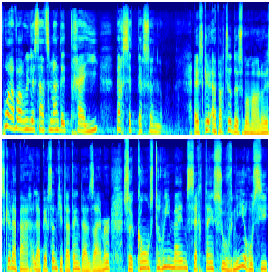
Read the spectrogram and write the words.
pour avoir eu le sentiment d'être trahi par cette personne-là. Est-ce que à partir de ce moment-là, est-ce que la, personne qui est atteinte d'Alzheimer se construit même certains souvenirs ou si,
